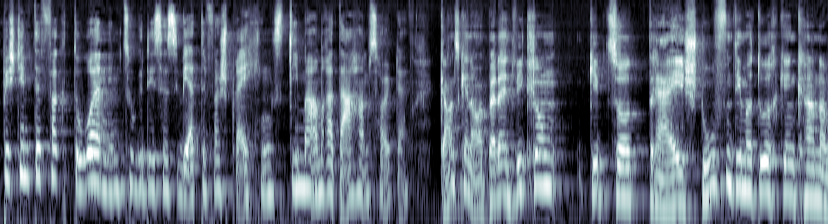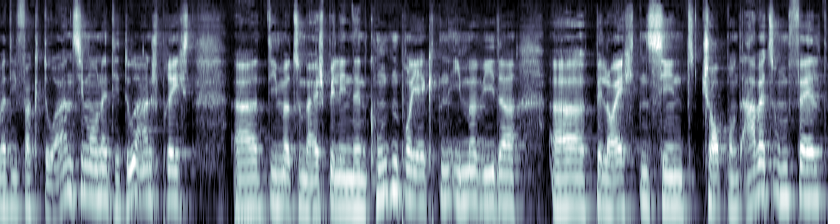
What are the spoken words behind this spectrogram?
bestimmte Faktoren im Zuge dieses Werteversprechens, die man am Radar haben sollte? Ganz genau. Bei der Entwicklung gibt es so drei Stufen, die man durchgehen kann, aber die Faktoren, Simone, die du ansprichst, äh, die man zum Beispiel in den Kundenprojekten immer wieder äh, beleuchten, sind Job- und Arbeitsumfeld,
